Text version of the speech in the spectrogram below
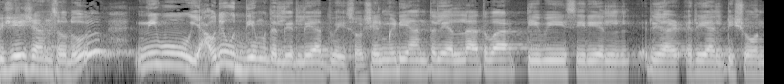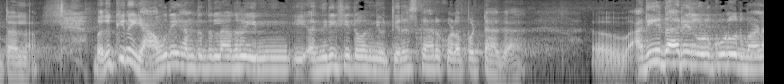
ವಿಶೇಷ ಅನಿಸೋದು, ನೀವು ಯಾವುದೇ ಉದ್ಯಮದಲ್ಲಿರಲಿ, ಅಥವಾ ಈ ಸೋಷಿಯಲ್ ಮೀಡಿಯಾ ಅಂತಲೇ ಅಲ್ಲ, ಅಥವಾ T V serial reality show ಅಂತ ಅಲ್ಲ, ಬದುಕಿನ ಯಾವುದೇ ಹಂತದಲ್ಲಾದರೂ ಇನ್ ಅನಿರೀಕ್ಷಿತವಾಗಿ ನೀವು ತಿರಸ್ಕಾರಕ್ಕೊಳಪಟ್ಟಾಗ ಅದೇ ದಾರಿಯಲ್ಲಿ ಉಳ್ಕೊಳ್ಳೋದು ಭಾಳ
